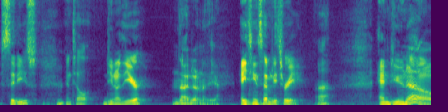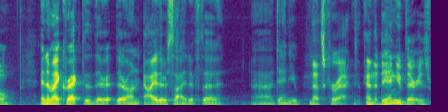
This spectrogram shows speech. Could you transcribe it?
cities until do you know the year? No, I don't know the year. 1873. Ah. And do you know And am I correct that they're they're on either side of the uh, Danube? That's correct. And the Danube there is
